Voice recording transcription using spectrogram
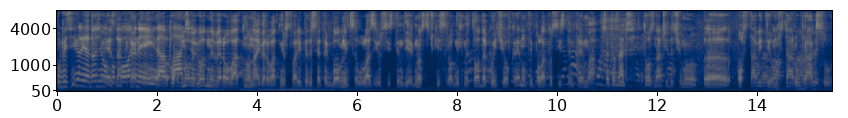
ubeđivali da dođemo e, popodne i da plaćamo. Od nove godine verovatno, najverovatnije u stvari, 50 bolnica ulazi u sistem diagnostičkih srodnih metoda koji će okrenuti polako sistem prema... Šta to znači? To znači da ćemo uh, ostaviti onu staru praksu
